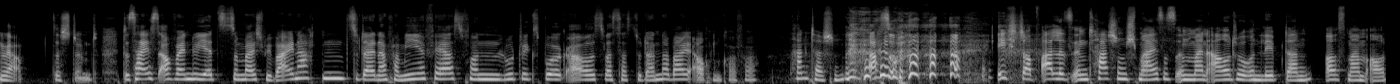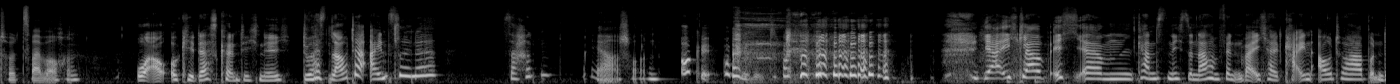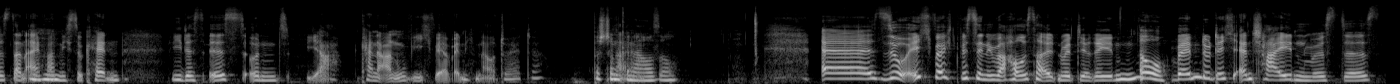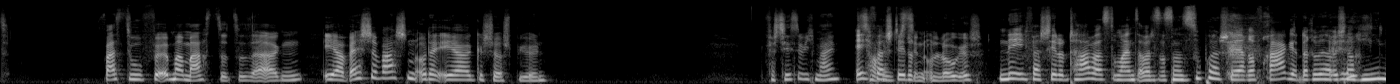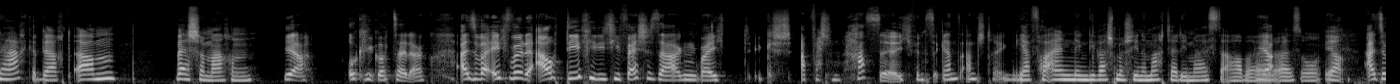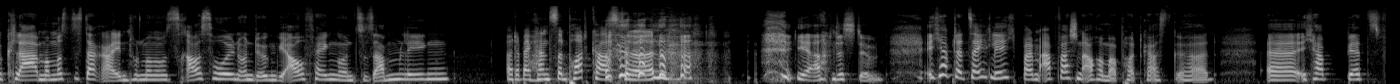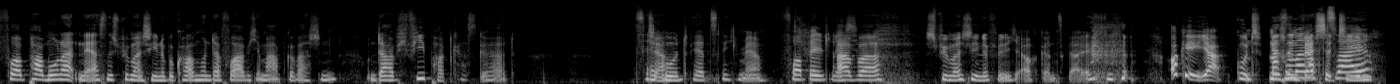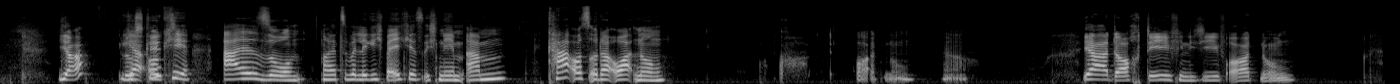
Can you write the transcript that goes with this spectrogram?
Ja, das stimmt. Das heißt, auch wenn du jetzt zum Beispiel Weihnachten zu deiner Familie fährst von Ludwigsburg aus, was hast du dann dabei? Auch einen Koffer. Handtaschen. Ach so. Ich stopfe alles in Taschen, schmeiße es in mein Auto und lebe dann aus meinem Auto zwei Wochen. Wow, okay, das könnte ich nicht. Du hast lauter einzelne Sachen? Ja, schon. Okay, okay, gut. ja, ich glaube, ich ähm, kann es nicht so nachempfinden, weil ich halt kein Auto habe und das dann einfach nicht so kenne, wie das ist. Und ja, keine Ahnung, wie ich wäre, wenn ich ein Auto hätte. Bestimmt Naja. genauso. Äh, so, ich möchte ein bisschen über Haushalt mit dir reden. Oh. Wenn du dich entscheiden müsstest, was du für immer machst sozusagen, eher Wäsche waschen oder eher Geschirr spülen? Verstehst du, wie ich meine? Ich verstehe Ein bisschen unlogisch. Nee, ich verstehe total, was du meinst, aber das ist eine super schwere Frage. Darüber habe ich noch nie nachgedacht. Ähm, Wäsche machen. Ja, okay, Gott sei Dank. Also, weil ich würde auch definitiv Wäsche sagen, weil ich Abwaschen hasse. Ich finde es ganz anstrengend. Ja, vor allen Dingen, die Waschmaschine macht ja die meiste Arbeit. Ja. Also, ja. Also klar, man muss das da rein tun, man muss es rausholen und irgendwie aufhängen und zusammenlegen. Aber dabei kannst du einen Podcast hören. Ja, das stimmt. Ich habe tatsächlich beim Abwaschen auch immer Podcast gehört. Äh, ich habe jetzt vor ein paar Monaten erst eine Spülmaschine bekommen und davor habe ich immer abgewaschen. Und da habe ich viel Podcast gehört. Sehr Tja, gut. Jetzt nicht mehr. Vorbildlich. Aber Spülmaschine finde ich auch ganz geil. okay, ja, gut. Wir Machen sind? Wäscheteam. Ja, los ja, geht's. okay. Also, jetzt überlege ich, welches ich nehme. Ähm, Chaos oder Ordnung? Ordnung, ja. Ja, doch, definitiv Ordnung.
